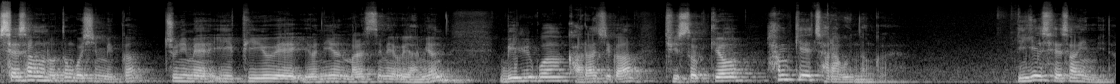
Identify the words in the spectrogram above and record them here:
세상은 어떤 곳입니까? 주님의 이 비유의 연이은 말씀에 의하면 밀과 가라지가 뒤섞여 함께 자라고 있는 거예요. 이게 세상입니다.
